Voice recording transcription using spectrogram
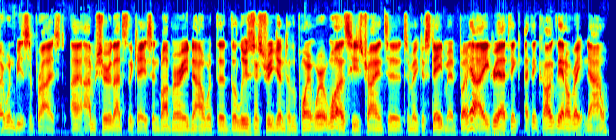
I wouldn't be surprised. I, am sure that's the case. And Bob Murray now with the, the losing streak getting to the point where it was, he's trying to to make a statement. But yeah, I agree. I think I think Cogliano right now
